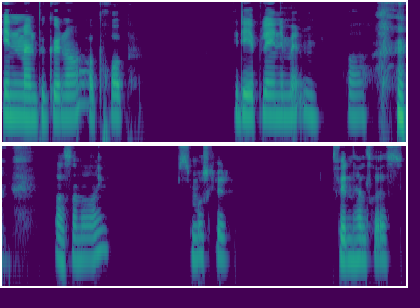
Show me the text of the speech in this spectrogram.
inden man begynder at proppe et æble ind imellem, og, og sådan noget, ikke? Småskridt. 55.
